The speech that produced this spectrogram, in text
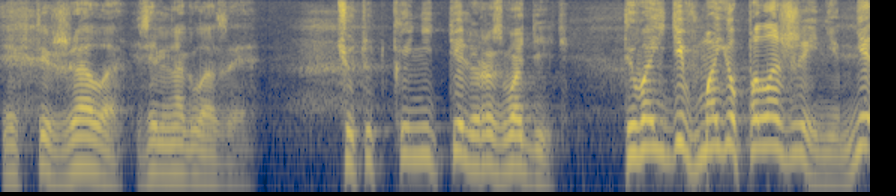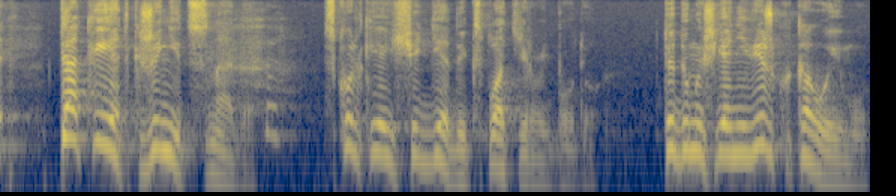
Эх ты жала зеленоглазая. Че тут канитель разводить? Ты войди в мое положение. Мне так и это жениться надо. Сколько я еще деда эксплуатировать буду? Ты думаешь, я не вижу, каково ему?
